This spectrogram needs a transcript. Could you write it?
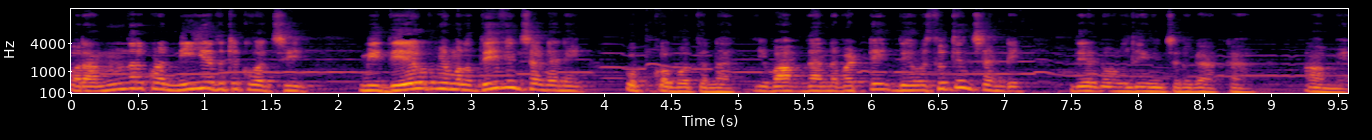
వారందరూ కూడా నీ ఎదుటకు వచ్చి మీ దేవుడు మిమ్మల్ని దీవించాడని ఒప్పుకోబోతున్నారు ఈ వాగ్దాన్ని బట్టి దేవుడు స్థుతించండి దేవుడు మిమ్మల్ని దీవించను గాక ఆమె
